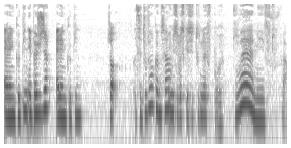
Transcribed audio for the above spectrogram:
elle a une copine, et pas juste dire, elle a une copine. Genre, c'est tout le temps comme ça. Oui, mais c'est parce que c'est tout neuf pour eux. Ouais, mais ah.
